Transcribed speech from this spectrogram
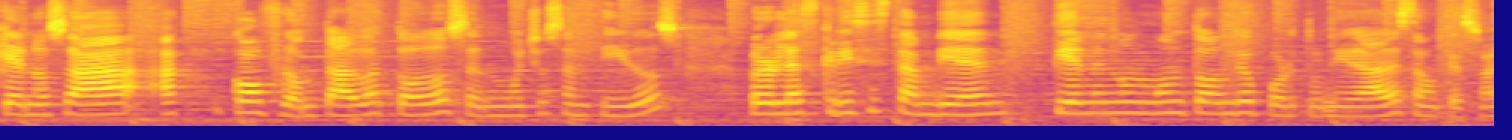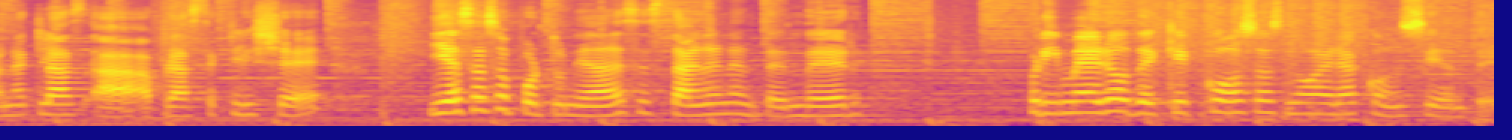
que nos ha, confrontado a todos en muchos sentidos, pero las crisis también tienen un montón de oportunidades, aunque suene a, frase cliché, y esas oportunidades están en entender primero de qué cosas no era consciente.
